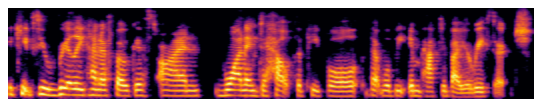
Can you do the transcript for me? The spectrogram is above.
It keeps you really kind of focused on wanting to help the people that will be impacted by your research.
